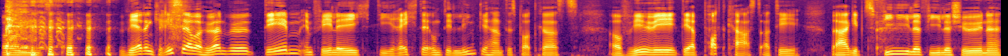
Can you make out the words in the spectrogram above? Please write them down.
Und wer den Grisse aber hören will, dem empfehle ich die rechte und die linke Hand des Podcasts auf www.derpodcast.at. Da gibt es viele, viele schöne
